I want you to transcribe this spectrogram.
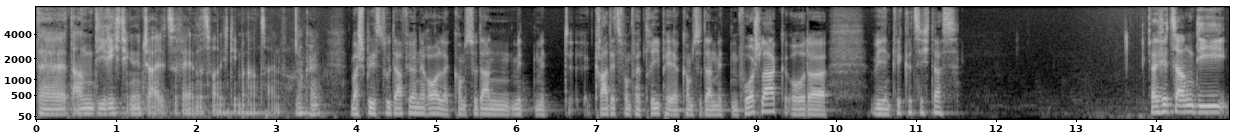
äh, dann die richtigen Entscheidungen zu fällen, das war nicht immer ganz einfach. Okay. Was spielst du da für eine Rolle? Kommst du dann mit, mit gerade jetzt vom Vertrieb her, kommst du dann mit einem Vorschlag oder wie entwickelt sich das? Ja, ich würde sagen, die,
